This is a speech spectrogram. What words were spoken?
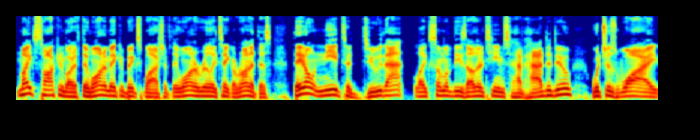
Mike's talking about if they want to make a big splash, if they want to really take a run at this, they don't need to do that like some of these other teams have had to do, which is why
